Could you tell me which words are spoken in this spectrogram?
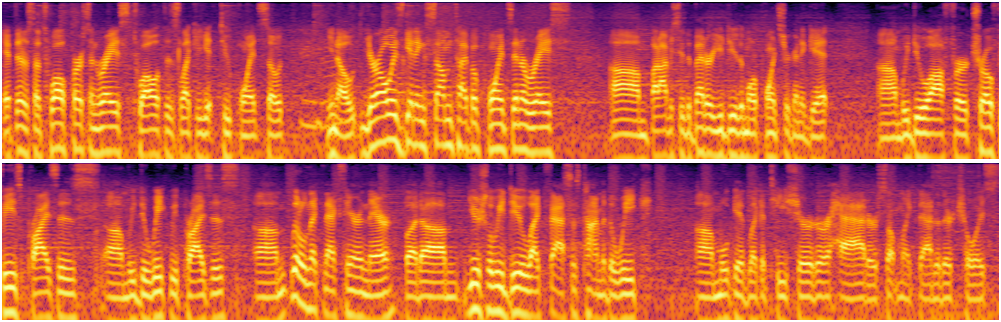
if there's a 12 person race, 12th is like you get two points. So, mm -hmm. you know, you're always getting some type of points in a race. Um, but obviously, the better you do, the more points you're going to get. Um, we do offer trophies, prizes. Um, we do weekly prizes, um, little knickknacks here and there. But um, usually, we do like fastest time of the week. Um, we'll give like a T-shirt or a hat or something like that of their choice.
